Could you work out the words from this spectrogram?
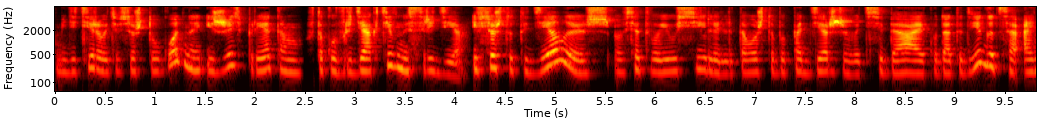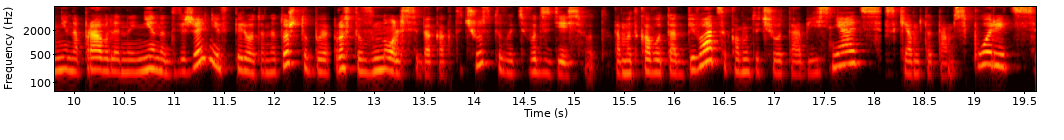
медитировать и все что угодно, и жить при этом в такой в радиоактивной среде. И все, что ты делаешь, все твои усилия для того, чтобы поддерживать себя и куда-то двигаться, они направлены не на движение вперед, а на то, чтобы просто в ноль себя как-то чувствовать вот здесь вот. Там от кого-то отбиваться, кому-то чего-то объяснять, с кем-то там спорить,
